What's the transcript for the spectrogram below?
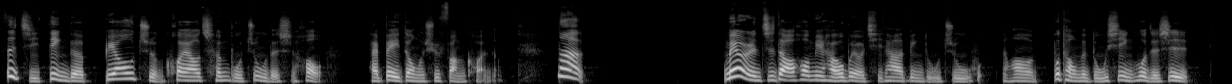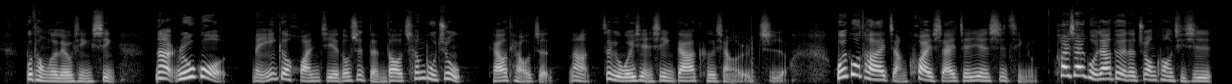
自己定的标准快要撑不住的时候，才被动的去放宽了。那没有人知道后面还会不会有其他的病毒株，然后不同的毒性或者是不同的流行性。那如果每一个环节都是等到撑不住才要调整，那这个危险性大家可想而知啊。回过头来讲快筛这件事情快筛国家队的状况其实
